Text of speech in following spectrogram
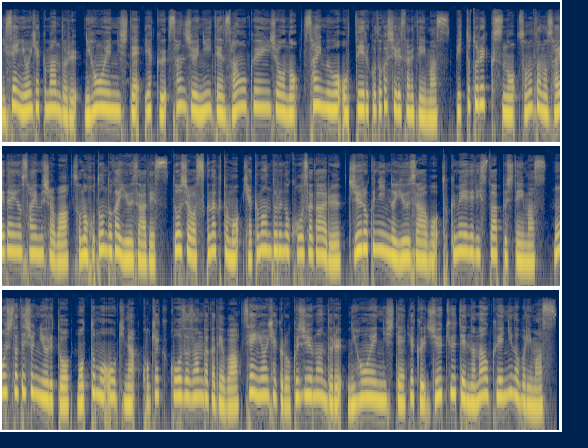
2400万ドル、日本円にして約32.3億円以上の債務を負っていることが記されています。ビットトレックスのその他の最大の債務者はそのほとんどがユーザーです。同社は少なくとも100万ドルの口座がある16人のユーザーを匿名でリストアップしています。申立書によると、最も大きな顧客口座残高では1460万ドル、日日本円にして約19.7億円に上ります。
